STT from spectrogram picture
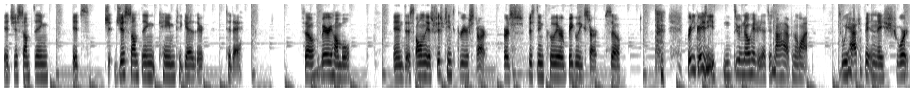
It's just something. It's j- just something came together today. So very humble, and this only his 15th career start or his 15th career big league start. So pretty crazy. Do a no hitter. That does not happen a lot. So we have to fit in a short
